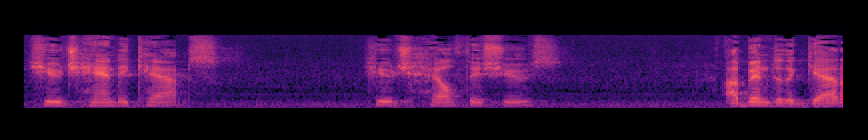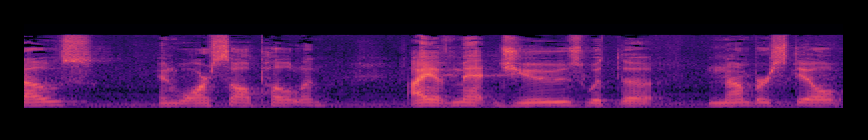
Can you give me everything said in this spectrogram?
Huge handicaps, huge health issues. I've been to the ghettos in Warsaw, Poland. I have met Jews with the number still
